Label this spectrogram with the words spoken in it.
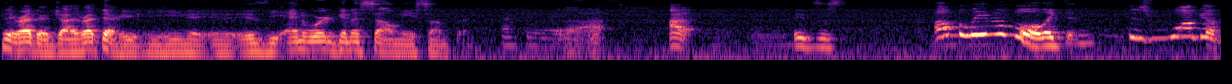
Yeah, right there, Jai, right there. He, he, he- is the N word gonna sell me something? Uh. I, it's just unbelievable. Like, just walk up.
